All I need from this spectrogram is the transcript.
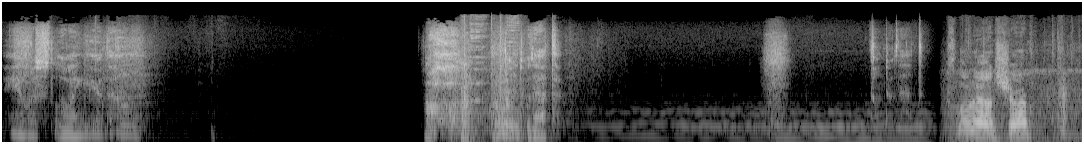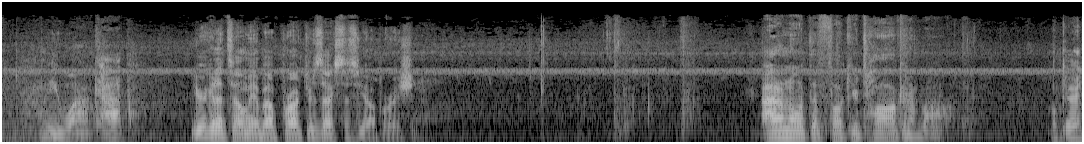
He was slowing you down. Oh, don't do that. Slow down, Sharp. What do you want, cop? You're gonna tell me about Proctor's ecstasy operation. I don't know what the fuck you're talking about. Okay.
